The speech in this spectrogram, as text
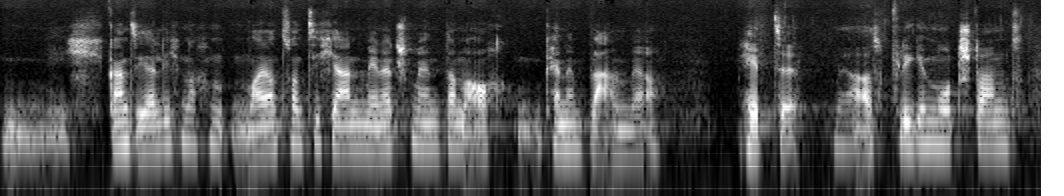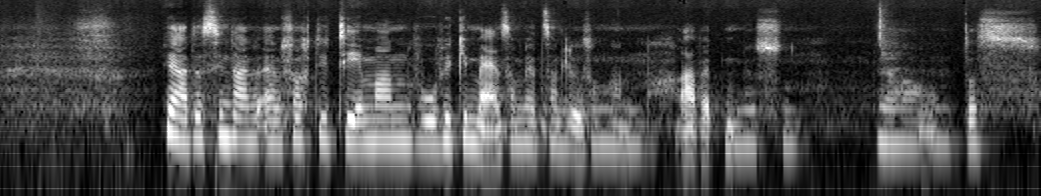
ich ganz ehrlich nach 29 Jahren Management dann auch keinen Plan mehr hätte. Ja, also Pflegenotstand. Ja, das sind einfach die Themen, wo wir gemeinsam jetzt an Lösungen arbeiten müssen. Ja, und das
